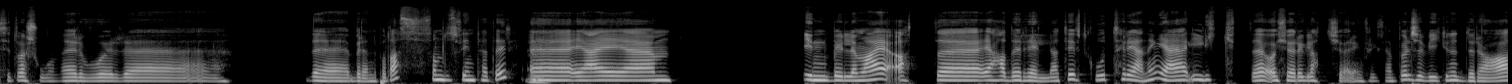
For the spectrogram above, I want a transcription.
situasjoner hvor det brenner på dass, som det så fint heter. Mm. jeg eh, innbiller meg at eh, jeg hadde relativt god trening. Jeg likte å kjøre glattkjøring, f.eks., så vi kunne dra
